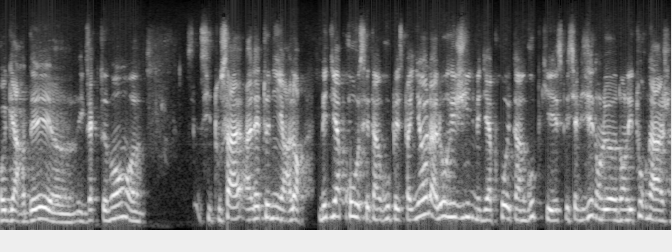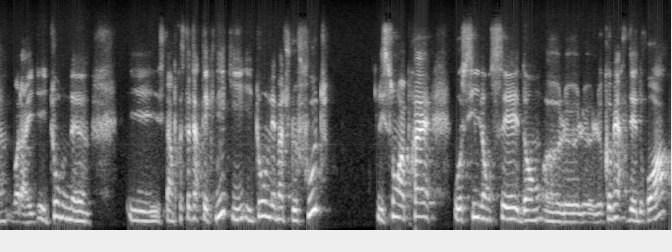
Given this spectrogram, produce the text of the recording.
regardé euh, exactement si tout ça allait tenir. Alors, Mediapro, c'est un groupe espagnol. À l'origine, Mediapro est un groupe qui est spécialisé dans, le, dans les tournages. Voilà, il, tourne, c'est un prestataire technique, il, il, tourne les matchs de foot. Ils sont après aussi lancés dans euh, le, commerce des droits.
